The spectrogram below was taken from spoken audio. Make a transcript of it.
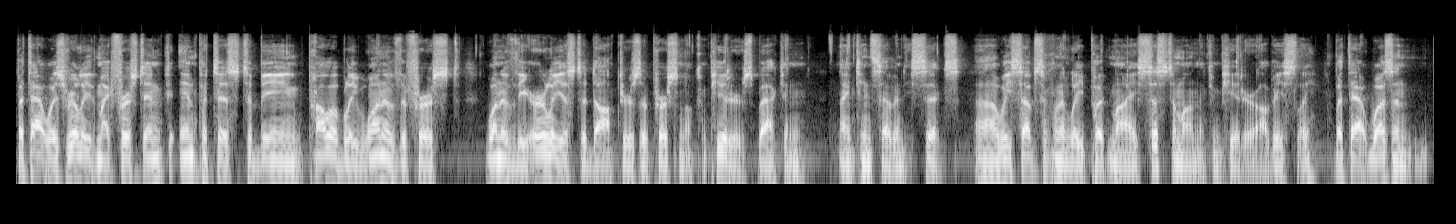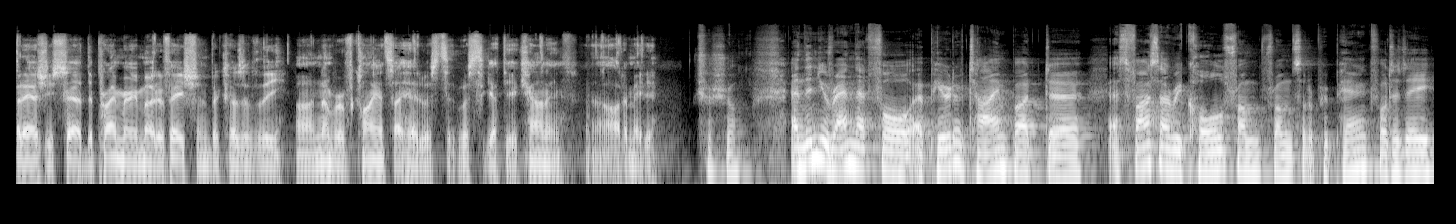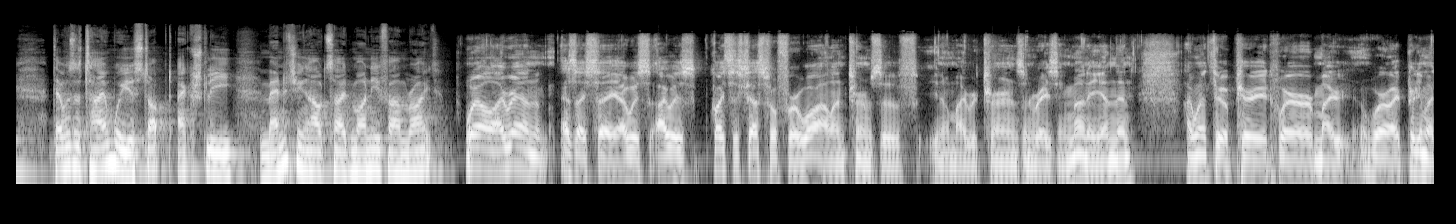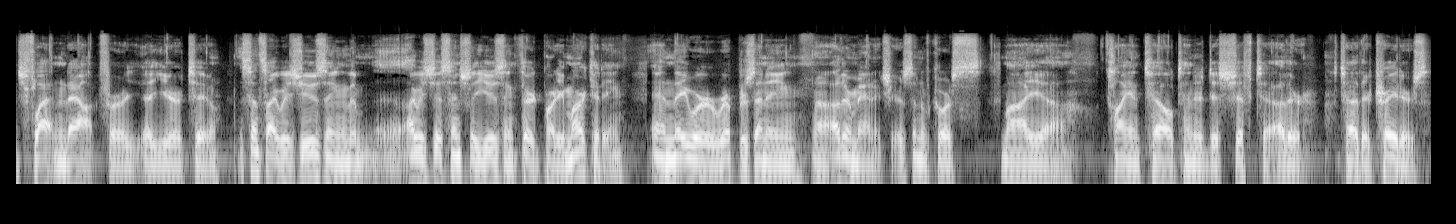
but that was really my first in, impetus to being probably one of the first, one of the earliest adopters of personal computers back in 1976. Uh, we subsequently put my system on the computer, obviously, but that wasn't. But as you said, the primary motivation, because of the uh, number of clients I had, was to, was to get the accounting uh, automated. Sure, sure. And then you ran that for a period of time, but uh, as far as I recall from from sort of preparing for today, there was a time where you stopped actually managing outside money, if I'm right. Well, I ran, as I say, I was I was quite successful for a while in terms of you know my returns and raising money, and then I went through a period where my where I pretty much flattened out for a year or two. Since I was using the, I was essentially using third party marketing and they were representing uh, other managers. And of course, my uh, clientele tended to shift to other to other traders.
